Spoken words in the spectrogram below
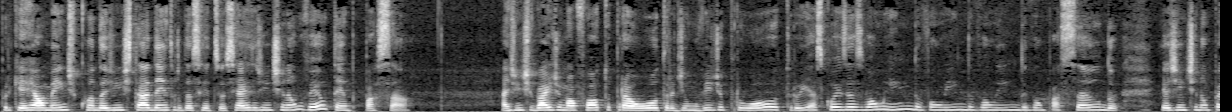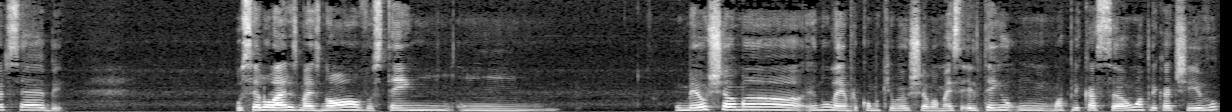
Porque realmente, quando a gente está dentro das redes sociais, a gente não vê o tempo passar. A gente vai de uma foto para outra, de um vídeo para o outro, e as coisas vão indo, vão indo, vão indo, vão passando, e a gente não percebe. Os celulares mais novos têm um. O meu chama. Eu não lembro como que o meu chama, mas ele tem um, uma aplicação, um aplicativo,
